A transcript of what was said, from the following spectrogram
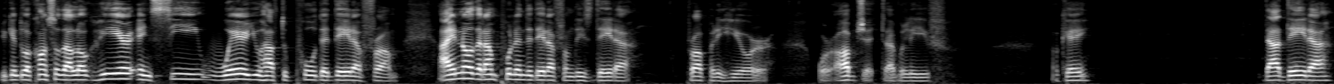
You can do a console.log here and see where you have to pull the data from. I know that I'm pulling the data from this data property here or, or object, I believe. Okay. That data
